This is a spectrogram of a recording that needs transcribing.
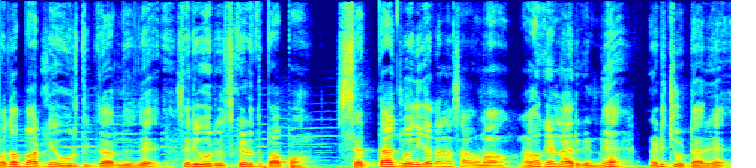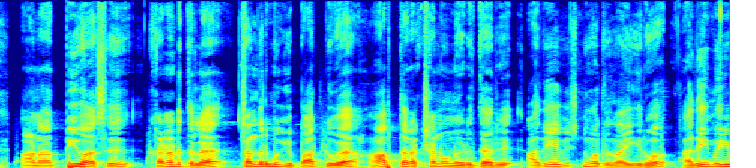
முத பாட்டிலே உறுத்திட்டு தான் இருந்தது. சரி ஒரு ரிஸ்க் எடுத்து பார்ப்போம். செத்தா ஜோதிகா தானே சாகணும்? நமக்கு என்ன இருக்குன்னு நடிச்சு விட்டாரு. ஆனால் பிவாசு கன்னடத்தில் சந்திரமுகி பார்ட் டூவை ஆப்த ரக்ஷன் ஒன்று எடுத்தார். அதே விஷ்ணுவர்தன் தான் ஹீரோ அதேமாரி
